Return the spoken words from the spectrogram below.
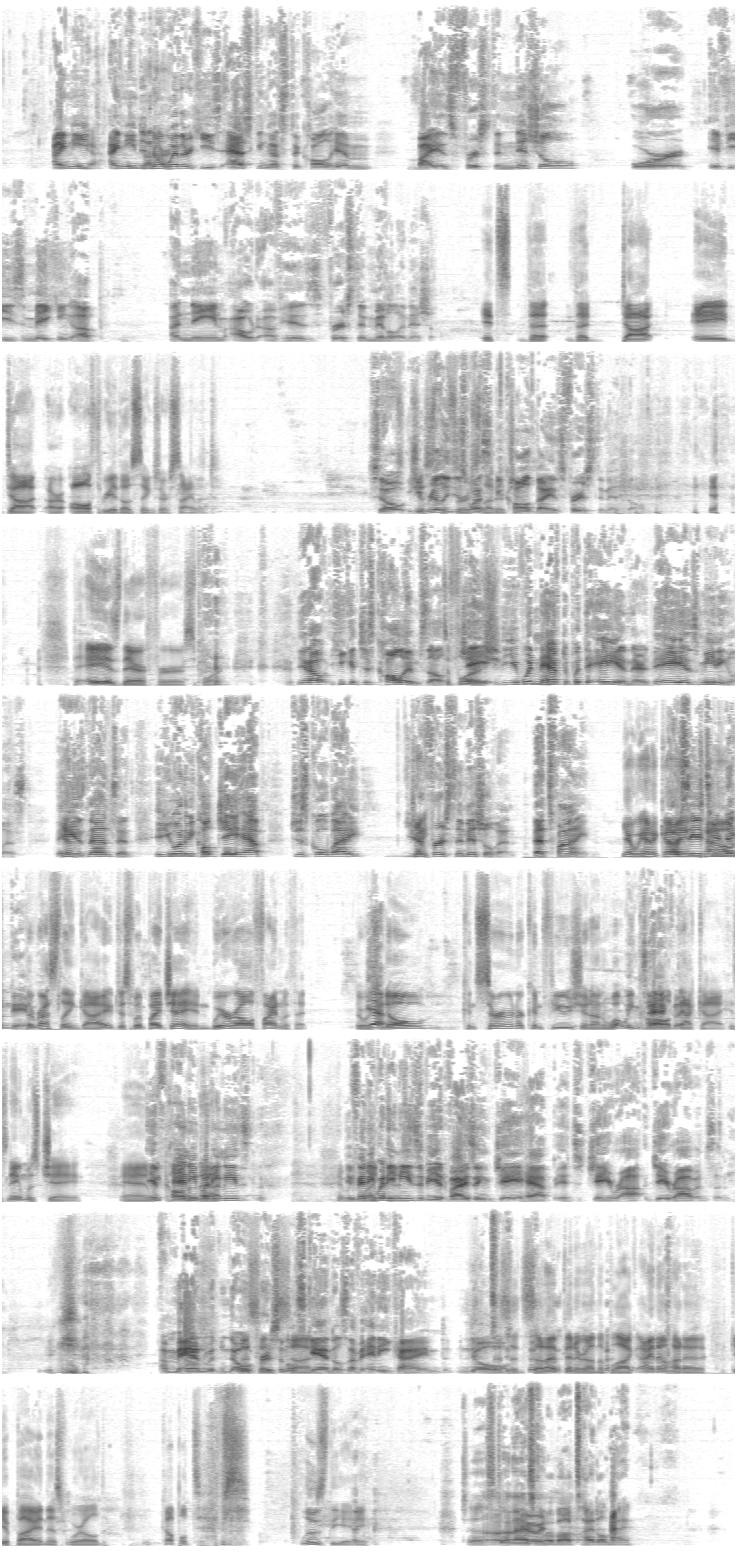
I need Yeah. I need to Not know hard. whether he's asking us to call him by his first initial or if he's making up a name out of his first and middle initial. It's the the dot A dot are all three of those things are silent. So he really just wants to be called by his first initial. The A is there for sport. you know, he could just call himself It's a J. flourish. You wouldn't have to put the A in there. The A is meaningless. The A is nonsense. If you want to be called J Happ, just go by your first initial then. That's fine. yeah, we had a guy in town, the wrestling guy, just went by J, and we were all fine with it. There was Yeah. no concern or confusion on what we called that guy. His name was J, and we called anybody him that, needs if anybody it. needs to be advising J Happ, it's J Rob J Robinson. A man with no Listen, personal son. scandals of any kind. No. Listen, son, I've been around the block. I know how to get by in this world. Couple tips: lose the A. Just Uh, don't I ask him about Title Nine.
